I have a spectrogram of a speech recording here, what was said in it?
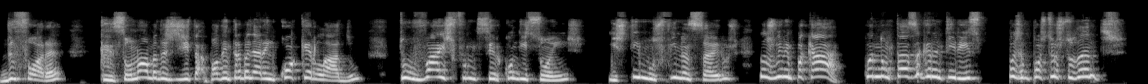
de fora que são nómadas digitais, podem trabalhar em qualquer lado, tu vais fornecer condições e estímulos financeiros eles virem para cá. Quando não estás a garantir isso para os teus estudantes,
